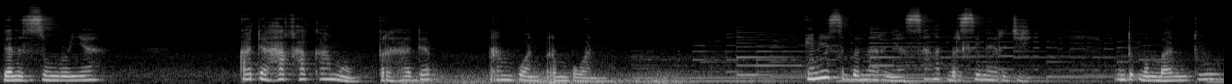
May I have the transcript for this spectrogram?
dan sesungguhnya ada hak-hak kamu terhadap perempuan-perempuanmu. Ini sebenarnya sangat bersinergi untuk membantu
